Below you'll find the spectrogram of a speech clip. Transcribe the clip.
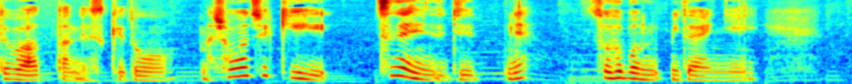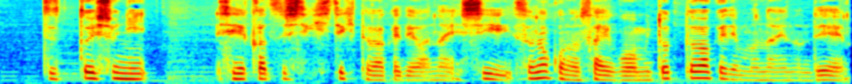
ではあったんですけど、まあ、正直常にね祖父母みたいにずっと一緒に生活してきたわけではないしその子の最後を見とったわけでもないので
